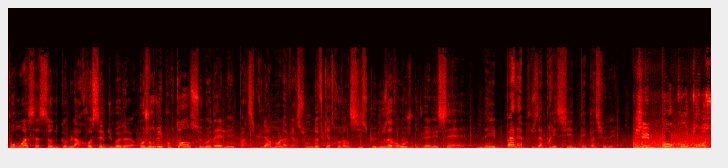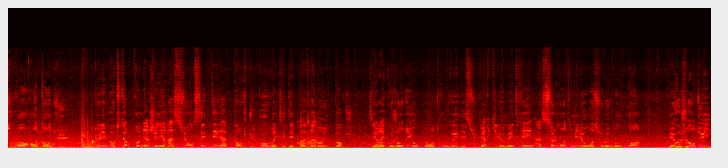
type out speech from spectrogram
pour moi ça sonne comme la recette du bonheur. Aujourd'hui pourtant, ce modèle, et particulièrement la version 986 que nous avons aujourd'hui à l'essai, n'est pas la plus appréciée des passionnés. J'ai beaucoup trop souvent entendu que les Boxster première génération c'était la Porsche du pauvre et que c'était pas vraiment une Porsche. C'est vrai qu'aujourd'hui, on peut en trouver des super kilométrés à seulement 10 000 euros sur le bon coin. Mais aujourd'hui,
